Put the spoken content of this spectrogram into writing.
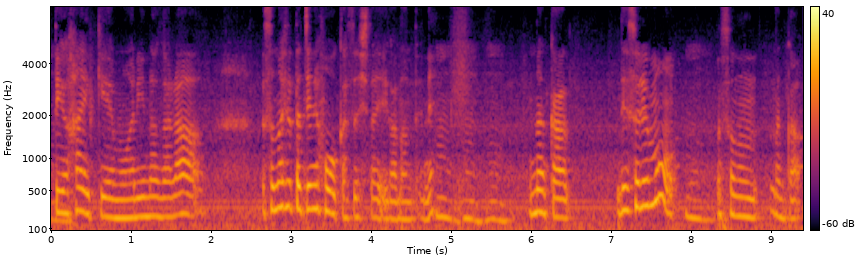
っていう背景もありながらその人たちにフォーカスした映画なんだよね。なんかでそれもうん。そのなんか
